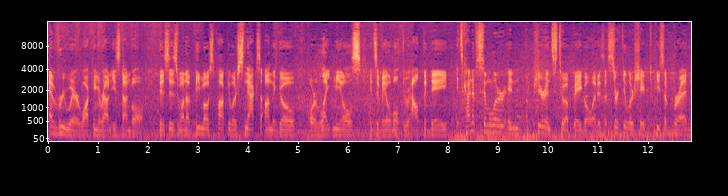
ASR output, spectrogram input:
everywhere walking around Istanbul. This is one of the most popular snacks on the go or light meals. It's available throughout the day. It's kind of similar in appearance to a bagel. It is a circular shaped piece of bread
